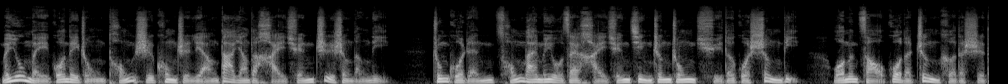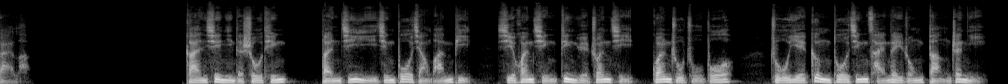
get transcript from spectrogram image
没有美国那种同时控制两大洋的海权制胜能力，中国人从来没有在海权竞争中取得过胜利。我们早过了郑和的时代了。感谢您的收听，本集已经播讲完毕。喜欢请订阅专辑，关注主播主页，更多精彩内容等着你。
